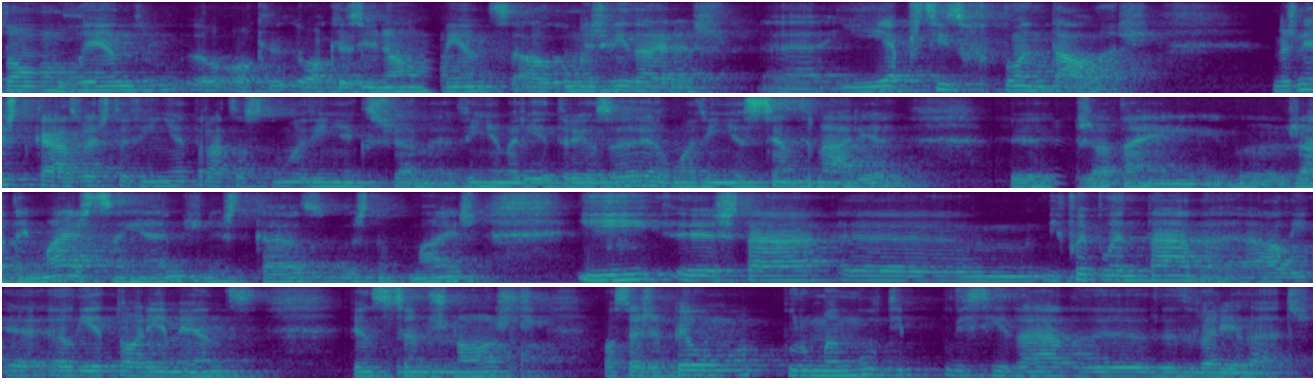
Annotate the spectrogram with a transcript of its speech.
vão morrendo ocasionalmente algumas videiras e é preciso replantá-las. Mas neste caso, esta vinha trata-se de uma vinha que se chama Vinha Maria Teresa, é uma vinha centenária, que já tem, já tem mais de 100 anos, neste caso, bastante mais, e eh, está eh, e foi plantada eh, aleatoriamente, pensamos nós, ou seja, por uma multiplicidade de, de variedades.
